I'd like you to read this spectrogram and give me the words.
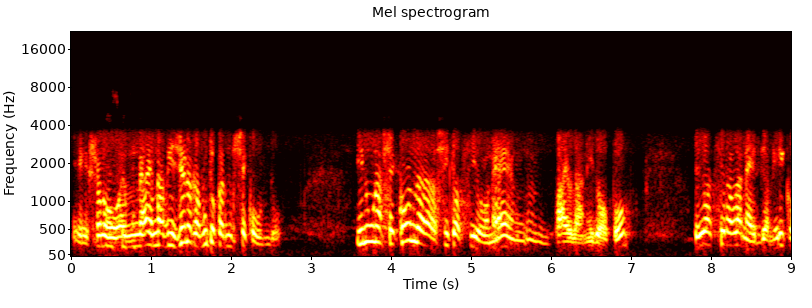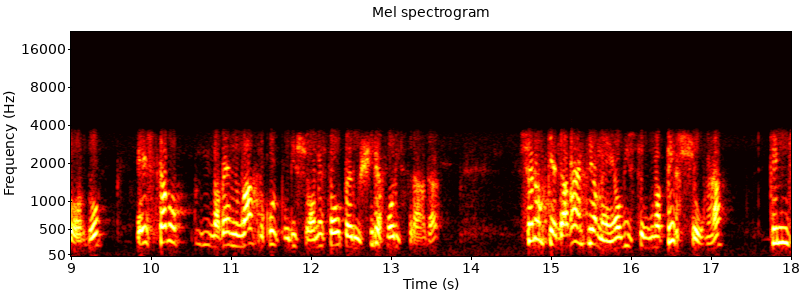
eh, sono, è, una, è una visione che ho avuto per un secondo. In una seconda situazione, un paio d'anni dopo, c'era la nebbia, mi ricordo, e stavo avendo un altro colpo di sonno e stavo per uscire fuori strada, se non che davanti a me ho visto una persona che mi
